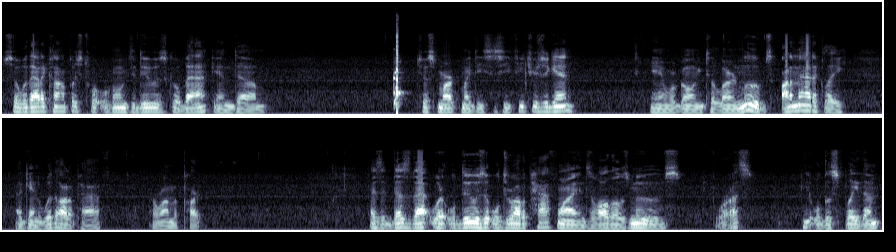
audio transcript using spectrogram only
So with that accomplished, what we're going to do is go back and um, just mark my DCC features again and we're going to learn moves automatically again with AutoPath around the part. As it does that what it will do is it will draw the path lines of all those moves for us. It will display them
